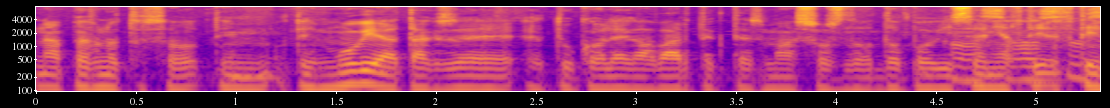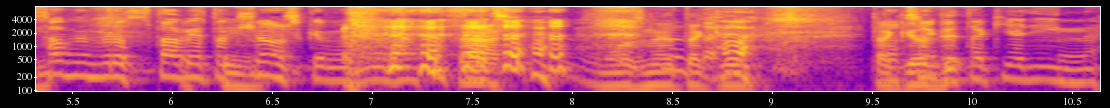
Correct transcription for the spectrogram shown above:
na pewno to so, tym, o tym mówię, a także e, tu kolega Bartek też ma coś do, do powiedzenia w, ty, w tym. w samym rozstawie w to książkę można napisać. Tak, można taki, taki Dlaczego oddzie- taki, a nie inny?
